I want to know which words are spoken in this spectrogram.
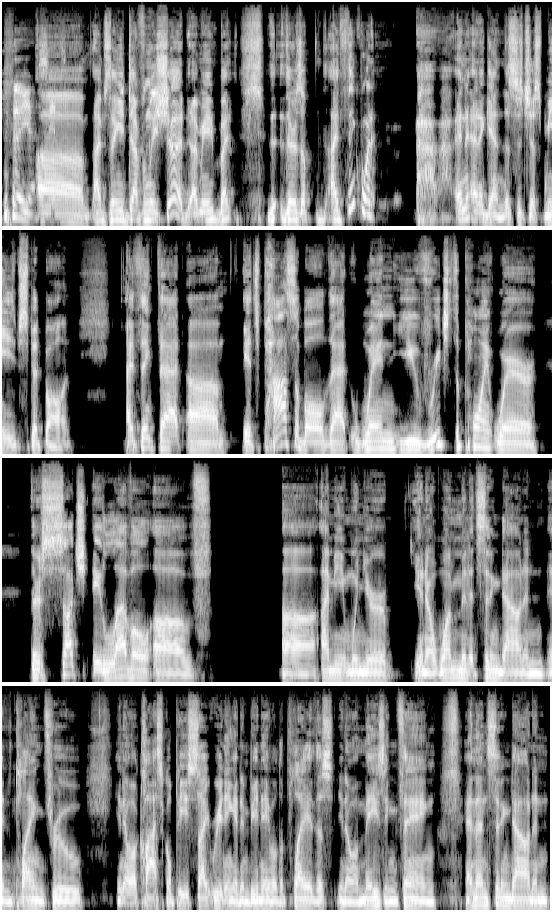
that. yes, um, yes. I'm saying you definitely should. I mean, but th- there's a, I think what, and, and again, this is just me spitballing. I think that um, it's possible that when you've reached the point where there's such a level of, uh, I mean, when you're, you know, one minute sitting down and, and playing through, you know, a classical piece, sight reading it and being able to play this, you know, amazing thing. And then sitting down and,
